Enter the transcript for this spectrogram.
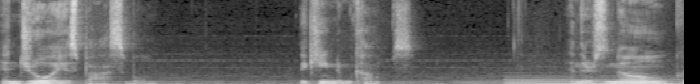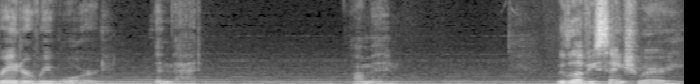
And joy is possible. The kingdom comes. And there's no greater reward than that. Amen. We love you, Sanctuary.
